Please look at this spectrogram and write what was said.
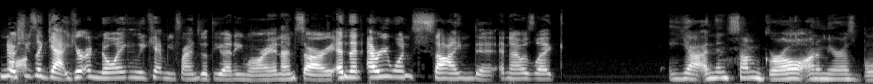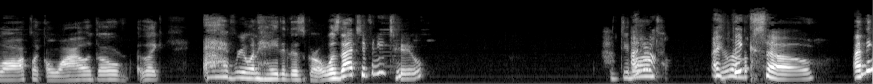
No, she's like, "Yeah, you're annoying. We can't be friends with you anymore." And I'm sorry. And then everyone signed it, and I was like, Yeah, and then some girl on Amira's block like a while ago, like everyone hated this girl. Was that Tiffany too? Do you know? I what I'm don't- talking- "I think so." I think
